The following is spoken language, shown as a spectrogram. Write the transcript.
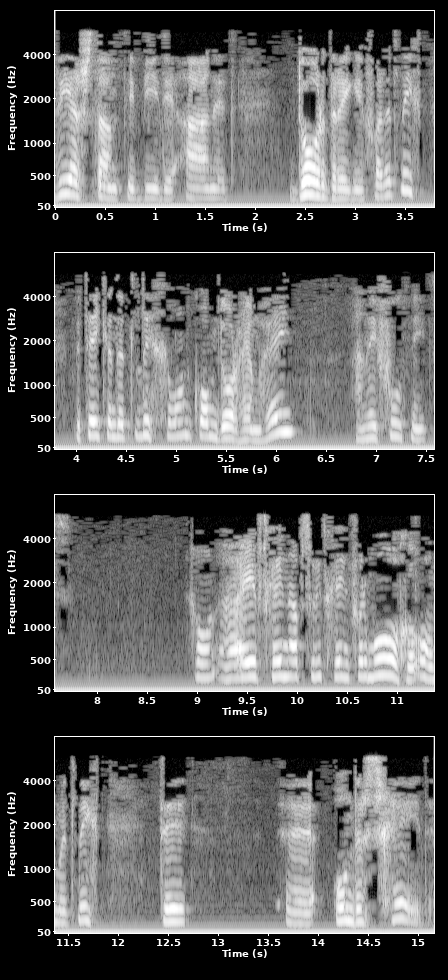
weerstand te bieden aan het doordringen van het licht, betekent dat het licht gewoon komt door hem heen en hij voelt niets. Gewoon, hij heeft geen, absoluut geen vermogen om het licht te uh, onderscheiden.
